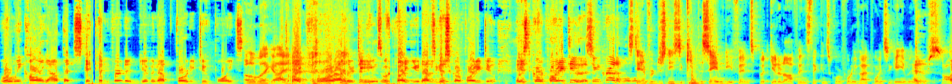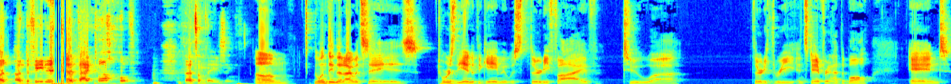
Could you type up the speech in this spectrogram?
Weren't we calling out that Stanford had given up forty-two points? oh my God. Like yeah. four other teams were like UW's going to score forty-two. They scored forty-two. That's incredible. Stanford just needs to keep the same defense, but get an offense that can score 45 points a game, and, they're solid. un- undefeated in the Pac-12. That's amazing. Um, the one thing that I would say is towards the end of the game, it was 35 to uh, 33, and Stanford had the ball. And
